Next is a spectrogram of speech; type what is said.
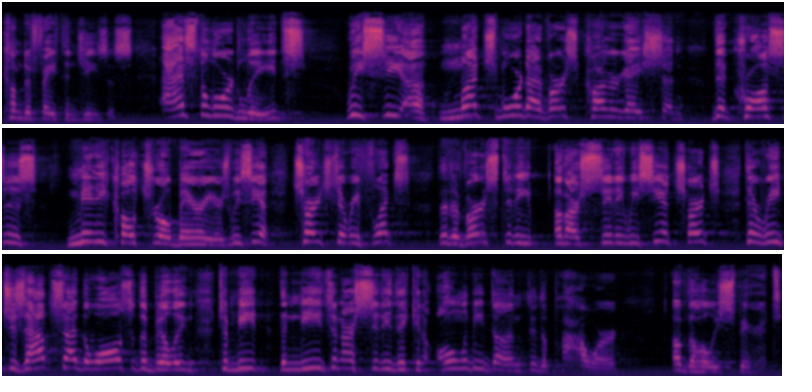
come to faith in Jesus. As the Lord leads, we see a much more diverse congregation that crosses many cultural barriers. We see a church that reflects the diversity of our city. We see a church that reaches outside the walls of the building to meet the needs in our city that can only be done through the power of the Holy Spirit.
